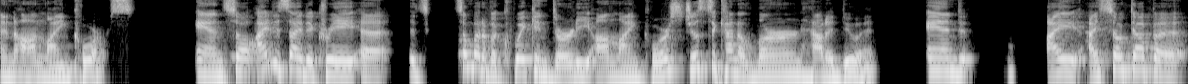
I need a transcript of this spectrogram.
an online course. And so I decided to create a it's somewhat of a quick and dirty online course just to kind of learn how to do it. And I I soaked up a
